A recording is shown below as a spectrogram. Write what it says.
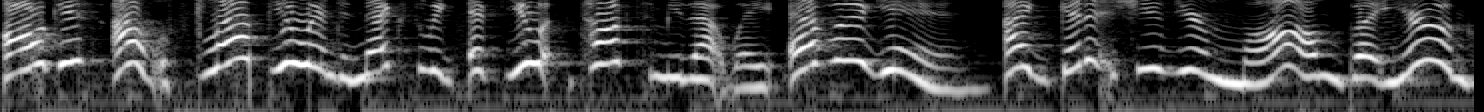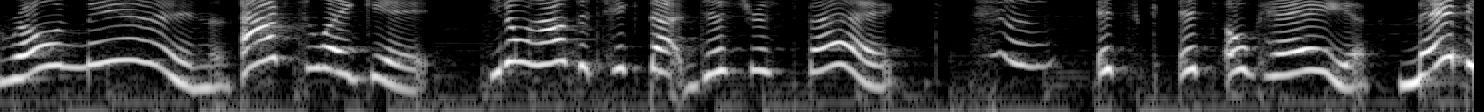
August, I will slap you into next week if you talk to me that way ever again. I get it, she's your mom, but you're a grown man. Act like it. You don't have to take that disrespect. It's it's okay. Maybe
